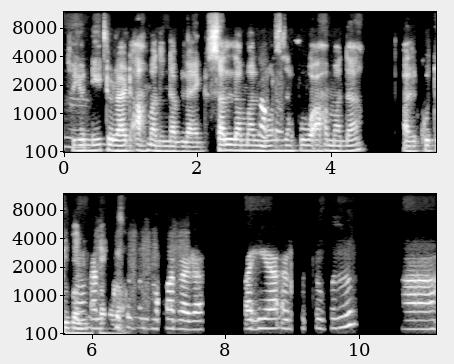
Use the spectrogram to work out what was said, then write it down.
So you need to write Ahmad in the blank. Sallam al Muwazzafu Ahmada al Kutub al Mukarrara. Wahia al Kutub al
